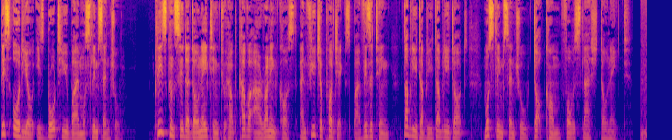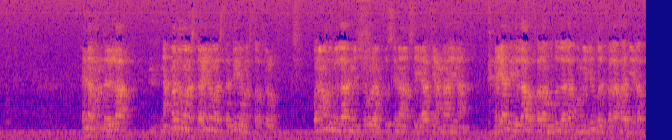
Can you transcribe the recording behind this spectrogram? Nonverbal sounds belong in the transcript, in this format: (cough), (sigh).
This audio is brought to you by Muslim Central. Please consider donating to help cover our running costs and future projects by visiting www.muslimcentral.com forward slash donate. إن الحمد لله نحمده ونستعينه ونستهديه ونستغفره ونعوذ بالله من شرور أنفسنا وسيئات أعمالنا من يهده الله فلا مضل له ومن يضلل فلا هادي له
